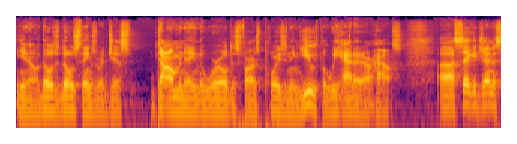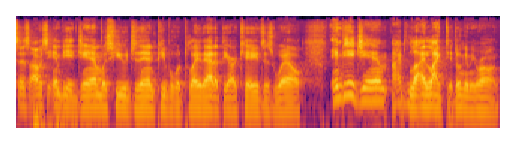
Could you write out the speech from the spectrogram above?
you know, those those things were just dominating the world as far as poisoning youth. But we had it at our house. Uh, Sega Genesis, obviously NBA Jam was huge then. People would play that at the arcades as well. NBA Jam, I, I liked it. Don't get me wrong,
